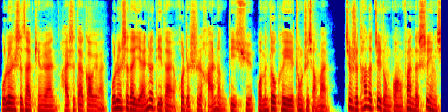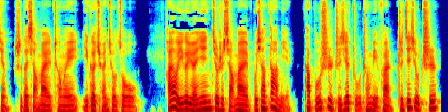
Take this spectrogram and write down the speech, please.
无论是在平原还是在高原，无论是在炎热地带或者是寒冷地区，我们都可以种植小麦。就是它的这种广泛的适应性，使得小麦成为一个全球作物。还有一个原因就是小麦不像大米，它不是直接煮成米饭直接就吃。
